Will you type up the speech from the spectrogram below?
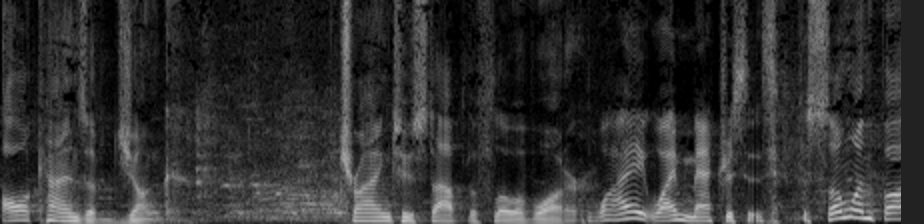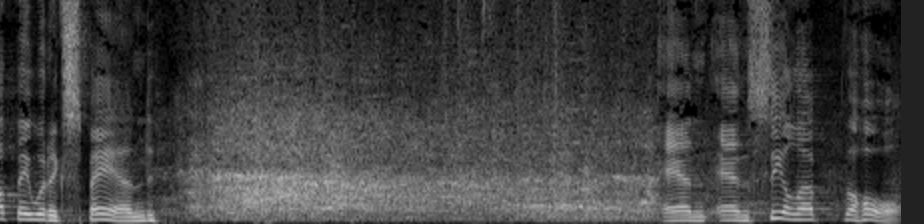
All kinds of junk. trying to stop the flow of water. Why, why mattresses? Someone thought they would expand and, and seal up the hole.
